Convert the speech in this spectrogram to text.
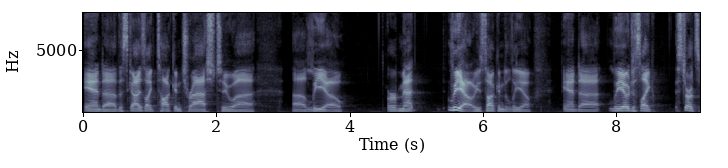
and uh, this guy's like talking trash to uh, uh, Leo or Matt Leo. He's talking to Leo, and uh, Leo just like starts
